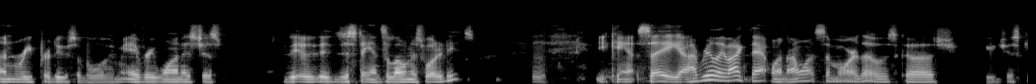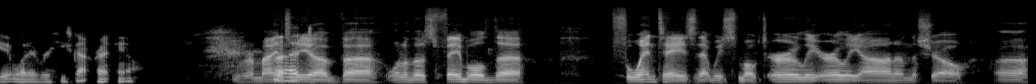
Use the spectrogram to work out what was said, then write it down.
unreproducible. I mean, every one is just it, it just stands alone as what it is. Hmm. You can't say I really like that one. I want some more of those because you just get whatever he's got right now. It reminds but, me of uh, one of those fabled uh, Fuentes that we smoked early, early on on the show. Uh,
